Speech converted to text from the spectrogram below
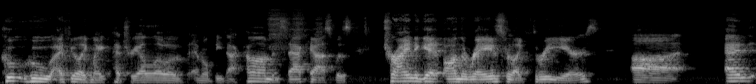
who who I feel like Mike Petriello of MLB.com and Statcast was trying to get on the Rays for like three years. Uh, and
